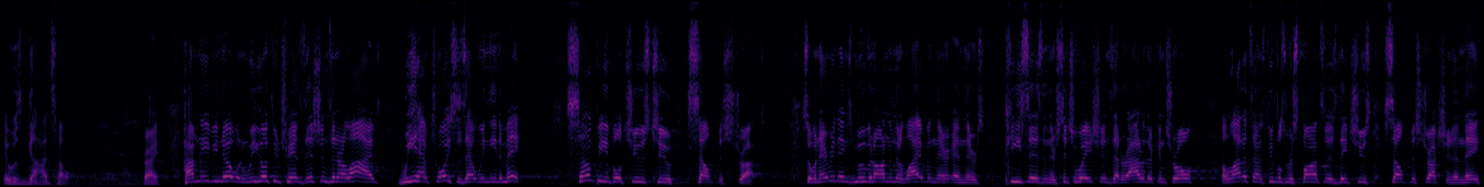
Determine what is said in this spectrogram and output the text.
it was God's help right? How many of you know when we go through transitions in our lives, we have choices that we need to make? Some people choose to self destruct. So when everything's moving on in their life and, and there's pieces and there's situations that are out of their control, a lot of times people's response is they choose self destruction and they,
